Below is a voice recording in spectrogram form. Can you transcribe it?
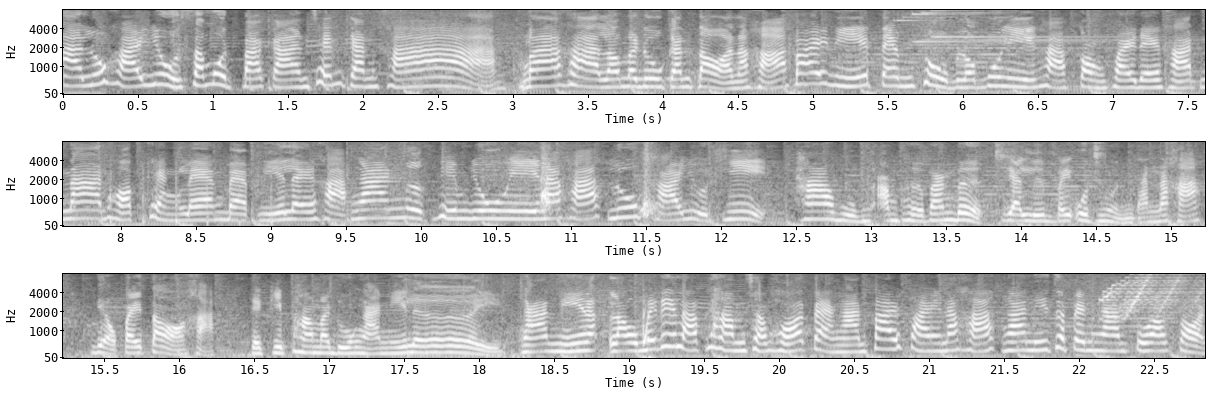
งานลูกค้าอยู่สมุทรปราการเช่นกันค่ะ มามาดูกันต่อนะคะ ป้ายนี้เต็มสูบลบบุรีค่ะ กล่องไฟไดคัตหน้าท็อปแข็งแรงแบบนี้เลยค่ะ งานหมึกพิมพ์ UV นะคะ ลูกค้าอยู่ที่ท่าวุงอำเภอบ้านเบิก อย่าลืมไปอุดหนุนกันนะคะ เดี๋ยวไปต่อค่ะ เดี๋ยวกิ๊บพามาดูงานนี้เลย งานนี้เราไม่ได้รับทำเฉพาะแต่งานป้ายไฟนะคะ งานนี้จะเป็นงานตัวอักษร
